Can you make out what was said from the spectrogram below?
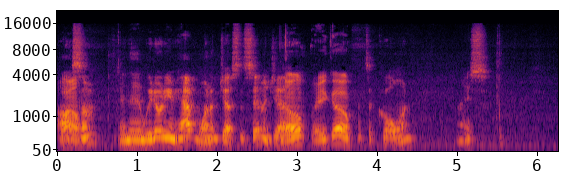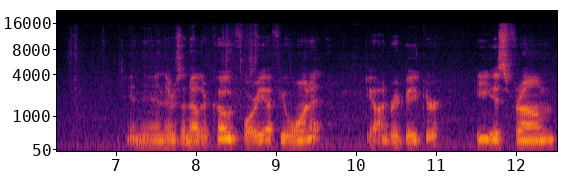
Wow. Awesome. And then we don't even have one of Justin Simmons yet. No, there you go. That's a cool one. Nice. And then there's another code for you if you want it. DeAndre Baker. He is from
